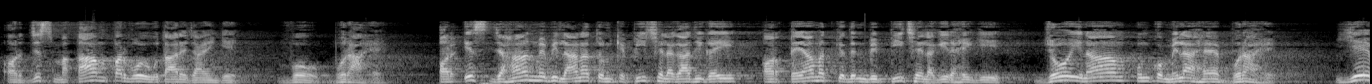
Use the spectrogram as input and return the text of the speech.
اور جس مقام پر وہ اتارے جائیں گے، وہ برا ہے۔ اور اس جہان میں بھی لانت ان کے پیچھے لگا دی گئی اور قیامت کے دن بھی پیچھے لگی رہے گی۔ جو انعام ان کو ملا ہے، برا ہے۔ یہ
